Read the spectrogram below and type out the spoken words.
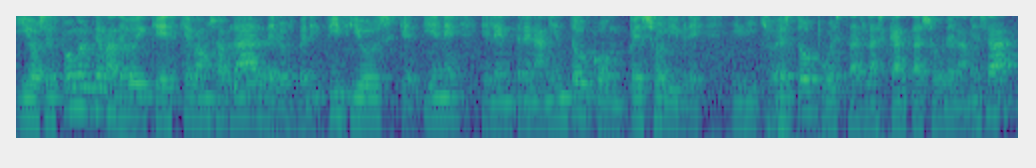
Y os expongo el tema de hoy que es que vamos a hablar de los beneficios que tiene el entrenamiento con peso libre. Y dicho esto, puestas las cartas sobre la mesa,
